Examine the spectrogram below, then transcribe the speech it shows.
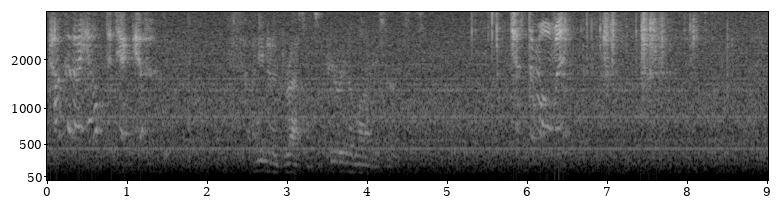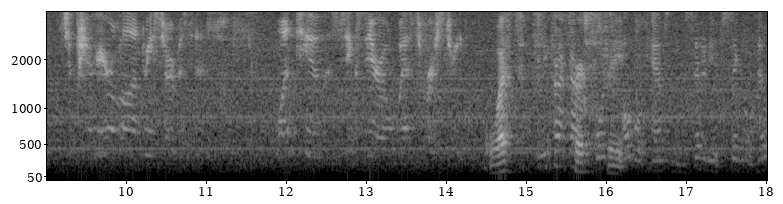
How can I help, Detective? I need an address on Superior Laundry Services. Just a moment. Superior Laundry Services, 1260 West First Street. West Can you track down First reports Street. of hobo camps in the vicinity of Signal Hill?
